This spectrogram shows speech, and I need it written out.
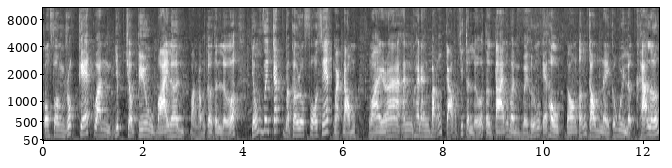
Còn phần rocket của anh giúp cho Bill bay lên bằng động cơ tên lửa, giống với cách mà Kuro Force hoạt động. Ngoài ra, anh có khả năng bắn cả một chiếc tên lửa từ tay của mình về hướng của kẻ thù. Đòn tấn công này có quy lực khá lớn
